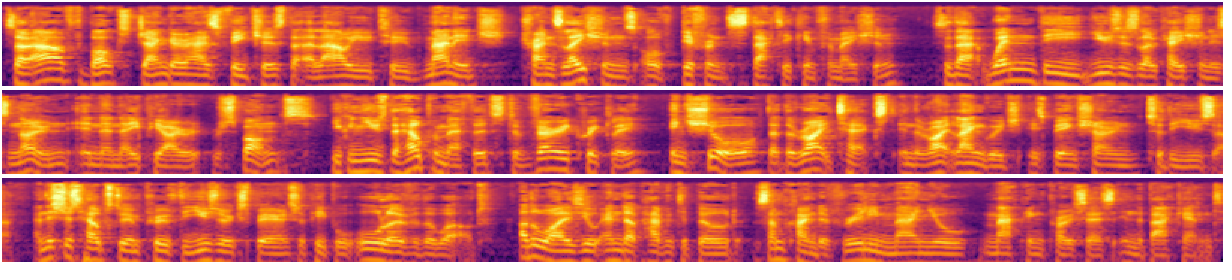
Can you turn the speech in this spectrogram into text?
So out of the box, Django has features that allow you to manage translations of different static information so that when the user's location is known in an API response, you can use the helper methods to very quickly ensure that the right text in the right language is being shown to the user. And this just helps to improve the user experience for people all over the world. Otherwise, you'll end up having to build some kind of really manual mapping process in the backend,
